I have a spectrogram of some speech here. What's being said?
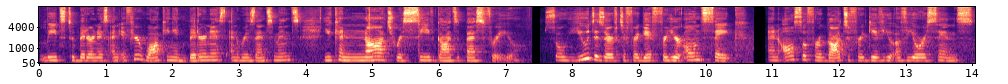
leads to bitterness, and if you're walking in bitterness and resentment, you cannot receive God's best for you. So, you deserve to forgive for your own sake and also for God to forgive you of your sins.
